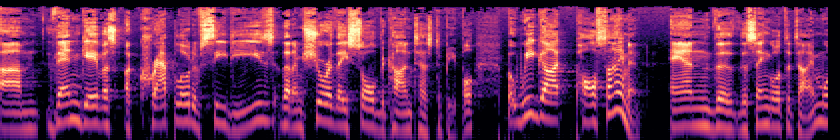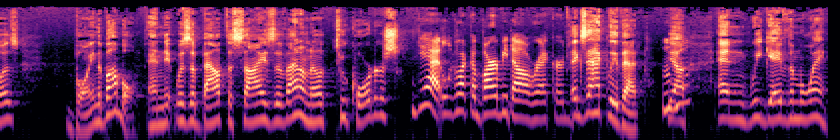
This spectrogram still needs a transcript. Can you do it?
um, then gave us a crapload of CDs that I'm sure they sold the contest to people. But we got Paul Simon, and the the single at the time was "Boy in the Bubble," and it was about the size of I don't know two quarters, Yeah, it looked like a Barbie doll record. exactly that. Yeah, Mm-hmm. and we gave them away.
